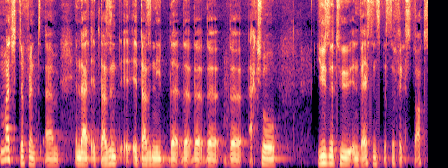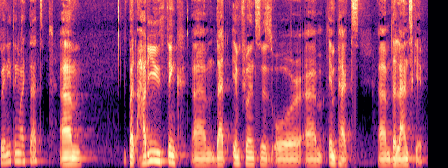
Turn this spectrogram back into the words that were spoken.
much different um, in that it doesn't it doesn't need the the the the, the actual user to invest in specific stocks or anything like that. Um, but how do you think um, that influences or um, impacts um, the landscape?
